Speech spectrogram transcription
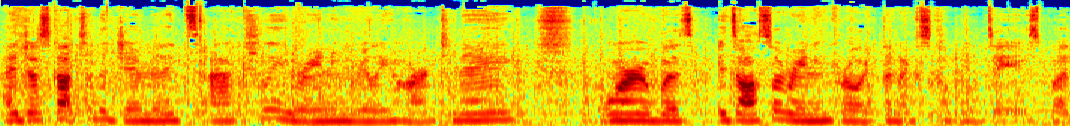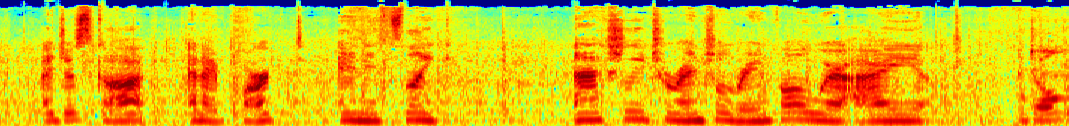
I just got to the gym and it's actually raining really hard today. Or it was, it's also raining for like the next couple of days. But I just got and I parked and it's like actually torrential rainfall where I don't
